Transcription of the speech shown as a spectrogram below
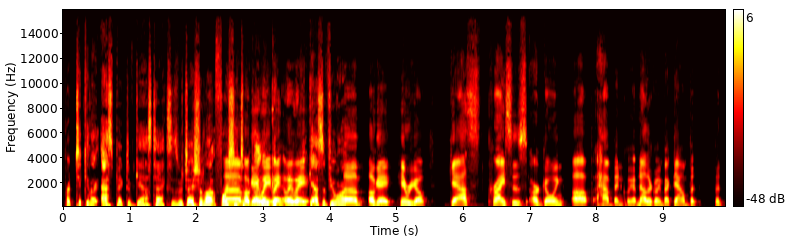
particular aspect of gas taxes, which I shall not force you Uh, to okay, you wait, can- wait, wait, you wait. can Guess if you want. Um, okay, here we go. Gas prices are going up, have been going up. Now they're going back down, but but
